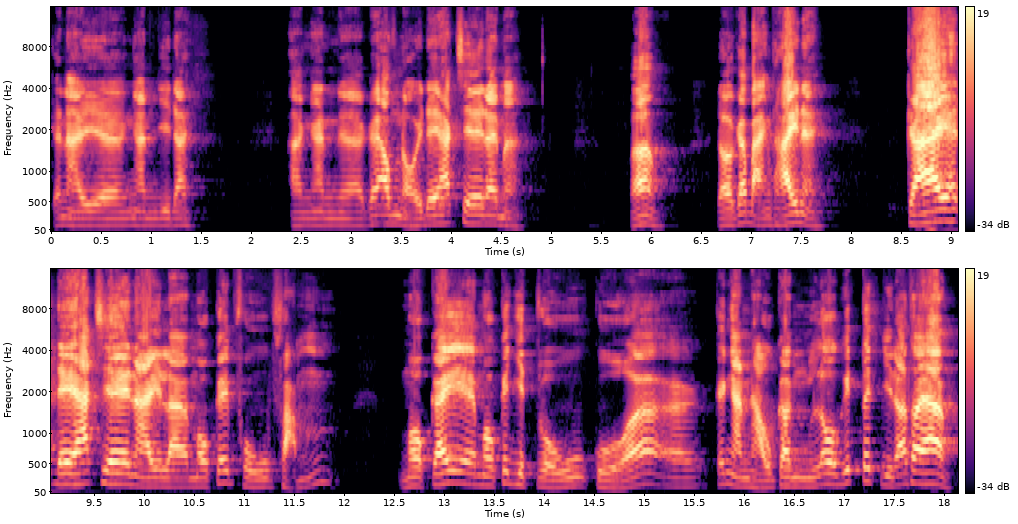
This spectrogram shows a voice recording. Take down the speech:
cái này ờ, ngành gì đây? À ngành ờ, cái ông nội DHC đây mà. Phải không? Rồi các bạn thấy này cái DHC này là một cái phụ phẩm, một cái một cái dịch vụ của ờ, cái ngành hậu cần logistics gì đó thôi ha.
